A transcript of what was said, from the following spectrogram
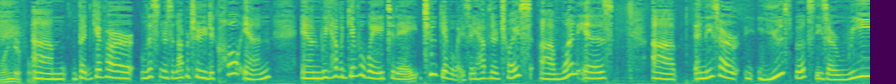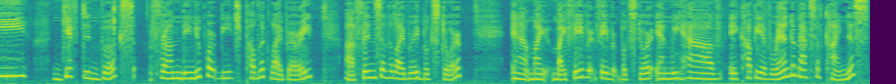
Wonderful. Um, but give our listeners an opportunity to call in. And we have a giveaway today, two giveaways. They have their choice. Um, one is, uh, and these are used books. These are re-gifted books from the Newport Beach Public Library, uh, Friends of the Library Bookstore. Uh, my, my favorite, favorite bookstore. And we have a copy of Random Acts of Kindness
